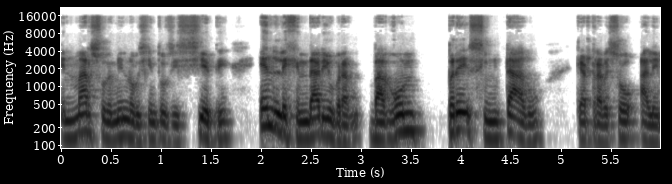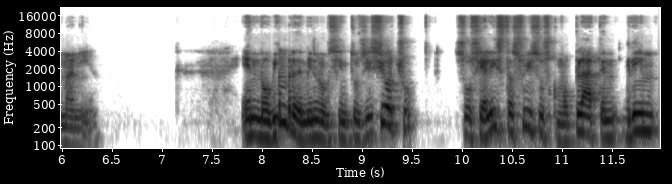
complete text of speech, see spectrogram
en marzo de 1917 en legendario vagón precintado que atravesó Alemania. En noviembre de 1918, socialistas suizos como Platen, Grimm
